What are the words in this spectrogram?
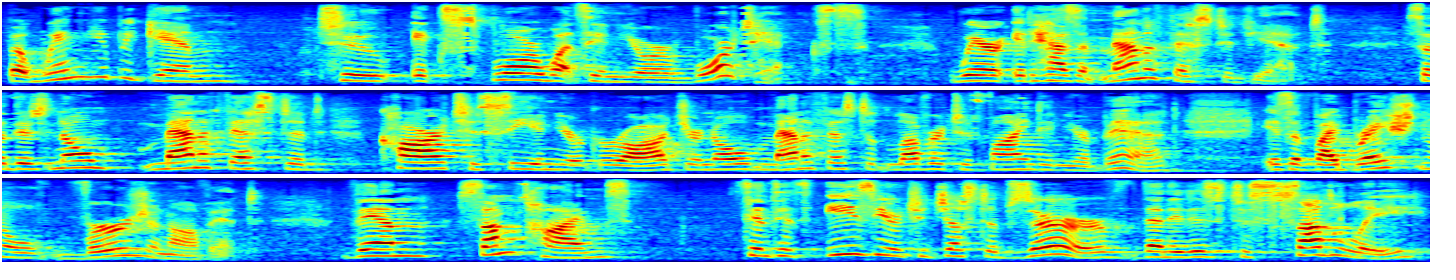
But when you begin to explore what's in your vortex, where it hasn't manifested yet, so there's no manifested car to see in your garage or no manifested lover to find in your bed is a vibrational version of it. Then sometimes, since it's easier to just observe than it is to subtly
